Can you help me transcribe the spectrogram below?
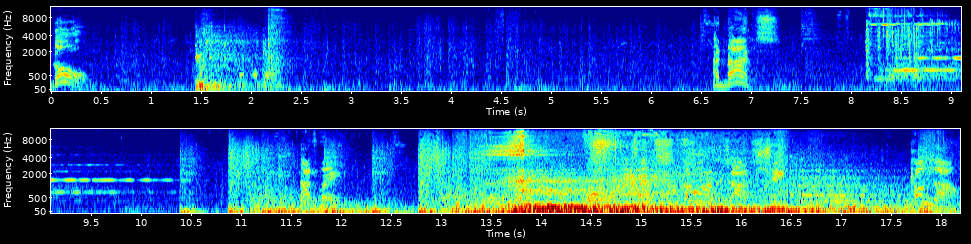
Go. Advance. That way. Set storms are shaken. Come now.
